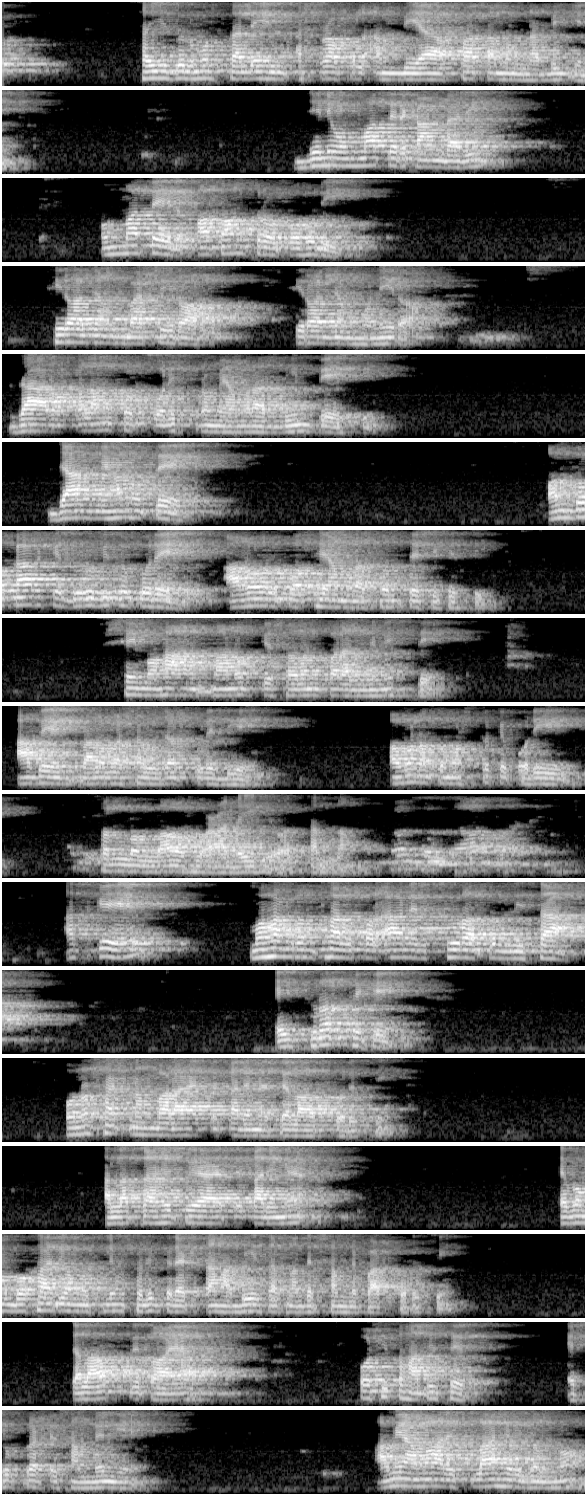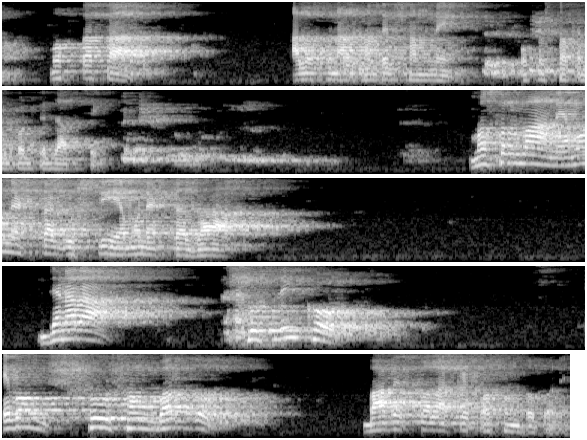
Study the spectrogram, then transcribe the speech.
সৈয়দুল মুরসালিন আশরাফুল আম্বিয়া ফাতামুন নাবিয়িন যিনি উম্মাতের কাণ্ডারি, উম্মাতের অতন্ত্র প্রহরী সিরাজাম বাসির সিরাজাম মনির যার অক্লান্ত পরিশ্রমে আমরা দিন পেয়েছি, যার মেহনতে অন্ধকারকে দূরবিত করে আলোর পথে আমরা চলতে শিখেছি। সেই মহান মানবকে স্মরণ করার নিমিত্তে আবেগ, ভালোবাসা উজাড় করে দিয়ে অবনত মস্তকে পড়ি সাল্লাহ আলাইহি আসাল্লাম আজকে মহাগ্রন্থ কোরআনের সুরাতুল নিসা এই সুরত থেকে উনষাট নম্বর আয়াতে কারিমে তেলাওয়াত করেছি। আল্লাহ চাহে তো আয়াতে কারিমে এবং বোখারি ও মুসলিম শরীফের একটা হাদিস আপনাদের সামনে পাঠ করেছি। তেলাওয়াতকৃত আয়াত পঠিত হাদিসের এ টুকরাকে সামনে নিয়ে আমি আমার ইসলাহের জন্য মুক্তাসার আলোচনা আপনাদের সামনে উপস্থাপন করতে যাচ্ছি। মুসলমান এমন একটা গোষ্ঠী, এমন একটা জাত, যেনারা সুশৃঙ্খল এবং সুসংবদ্ধ ভাবে চলাকে পছন্দ করে।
